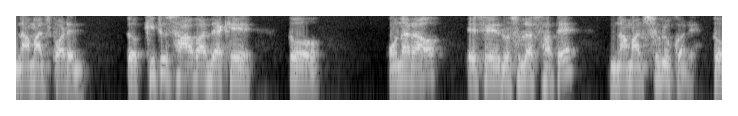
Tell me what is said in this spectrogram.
নামাজ পড়েন। তো কিছু সাহাবা দেখে তো ওনারাও এসে রসুল্লার সাথে নামাজ শুরু করে। তো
